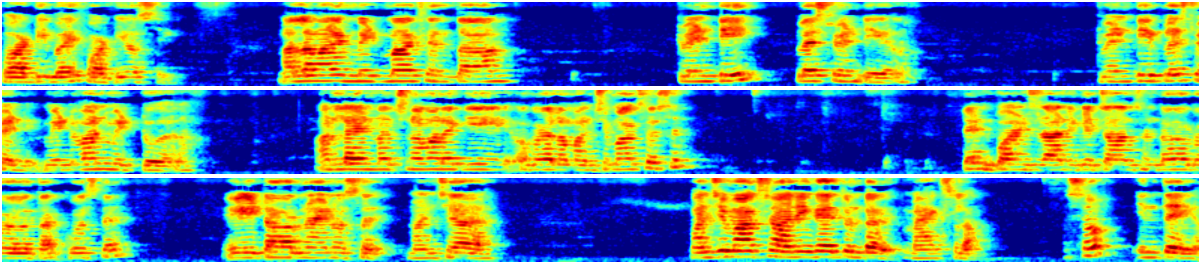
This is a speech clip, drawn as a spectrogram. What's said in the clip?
ఫార్టీ బై ఫార్టీ వస్తాయి. మళ్ళీ మనకి మిడ్ మార్క్స్ ఎంత? ట్వంటీ ప్లస్ ట్వంటీ కదా. Twenty plus twenty mid one mid two కదా. అందులో ఎన్ని వచ్చినా మనకి ఒకవేళ మంచి మార్క్స్ వస్తే టెన్ పాయింట్స్ రానికి ఛాన్స్ ఉంటుంది ఒకవేళ తక్కువ వస్తే ఎయిట్ ఆర్ నైన్ వస్తాయి. మంచిగా మంచి మార్క్స్ రానికి అయితే ఉంటుంది మ్యాథ్స్లో సో ఇంతే ఇక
